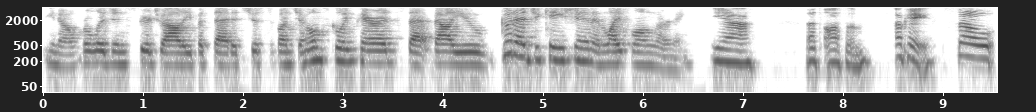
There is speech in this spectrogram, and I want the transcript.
you know religion, spirituality, but that it's just a bunch of homeschooling parents that value good education and lifelong learning. Yeah, that's awesome. Okay, so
